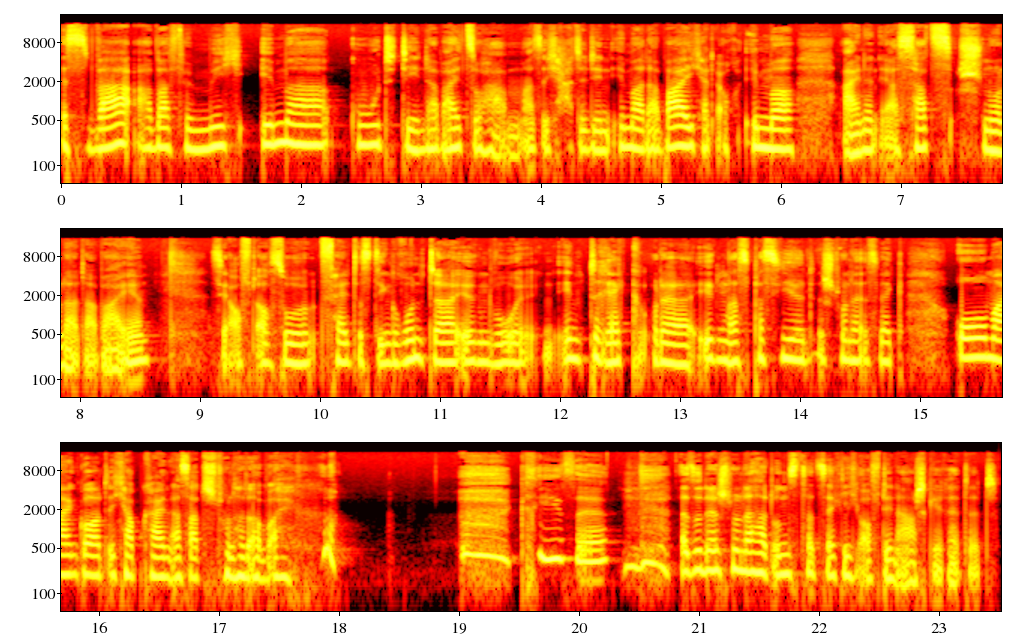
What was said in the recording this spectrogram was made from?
Es war aber für mich immer gut, den dabei zu haben. Also ich hatte den immer dabei. Ich hatte auch immer einen Ersatzschnuller dabei. Ist ja oft auch so, fällt das Ding runter, irgendwo in Dreck oder irgendwas passiert, der Schnuller ist weg. Oh mein Gott, ich habe keinen Ersatzschnuller dabei. Krise. Also der Schnuller hat uns tatsächlich oft den Arsch gerettet.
